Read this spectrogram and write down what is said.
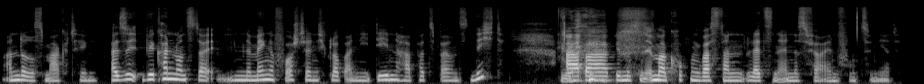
anderes Marketing. Also wir können uns da eine Menge vorstellen. Ich glaube, an Ideen hapert es bei uns nicht. Aber wir müssen immer gucken, was dann letzten Endes für einen funktioniert.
